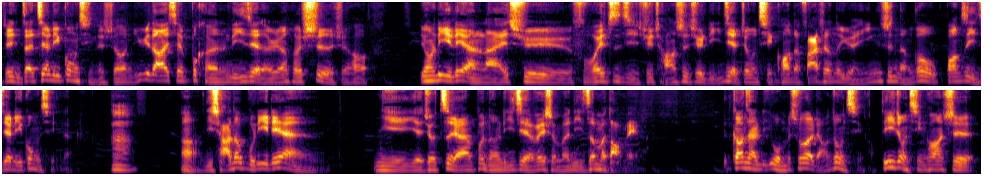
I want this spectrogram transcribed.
就你在建立共情的时候，你遇到一些不可能理解的人和事的时候，用历练来去抚慰自己，去尝试去理解这种情况的发生的原因，是能够帮自己建立共情的。嗯啊，你啥都不历练，你也就自然不能理解为什么你这么倒霉了。刚才我们说了两种情况，第一种情况是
